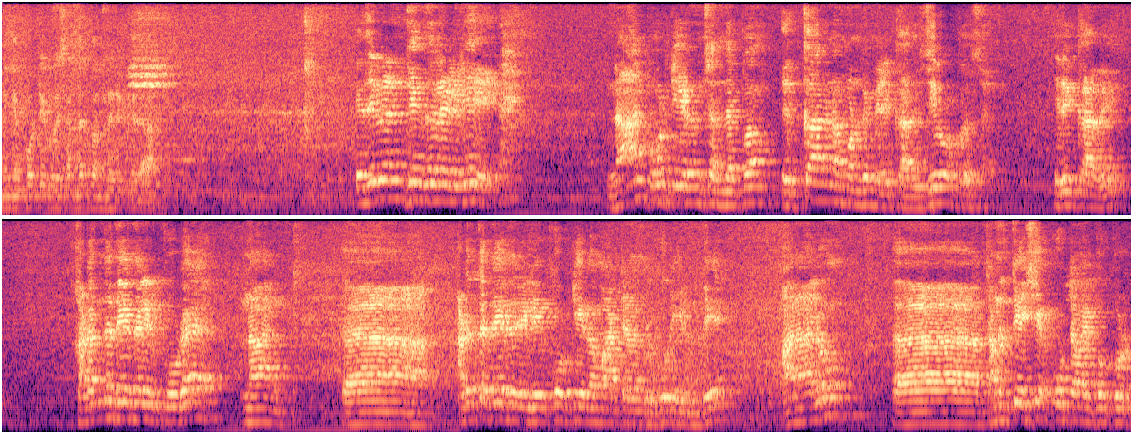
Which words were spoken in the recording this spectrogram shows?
நீங்கள் போட்டி போய் சந்தர்ப்பங்கள் இருக்குதா எதிர்வரும் தேர்தலிலே நான் போட்டியிடும் சந்தர்ப்பம் எக்காரணம் கொண்டும் இருக்காது ஜீரோ பர்சன்ட் இருக்காது. கடந்த தேர்தலில் கூட நான் அடுத்த தேர்தலிலே போட்டியிட மாட்டேன் என்று கூறியிருந்தேன். ஆனாலும் தமிழ் தேசிய கூட்டமைப்புக்குள்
